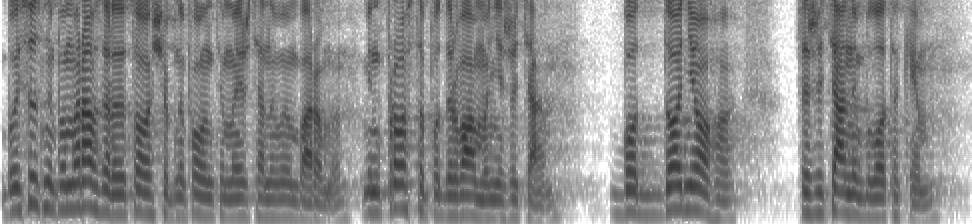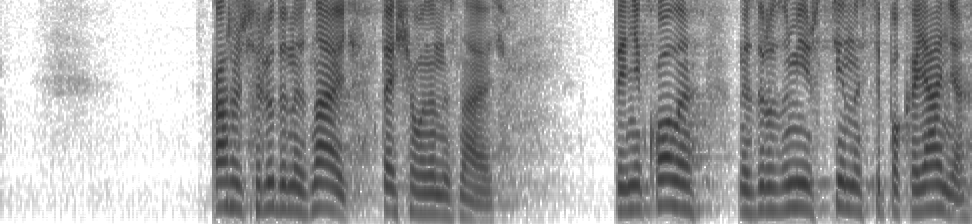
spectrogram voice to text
Бо Ісус не помирав заради того, щоб наповнити моє життя новими барвами. Він просто подарував мені життя. Бо до нього це життя не було таким. Кажуть, що люди не знають те, що вони не знають. Ти ніколи не зрозумієш цінності покаяння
